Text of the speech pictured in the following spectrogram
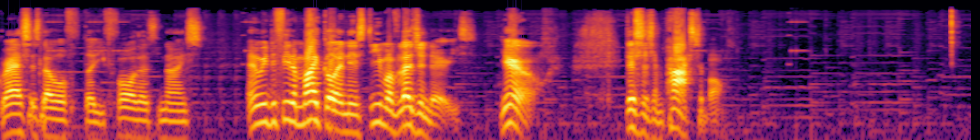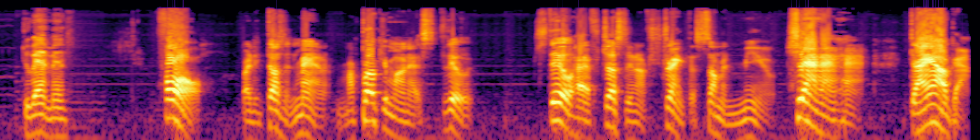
Grass is level 34, that's nice. And we defeated Michael and his team of legendaries. Yeah. This is impossible. Too bad, man. Fall! But it doesn't matter. My Pokemon has still still have just enough strength to summon Mew. Chahaha! Dialga,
